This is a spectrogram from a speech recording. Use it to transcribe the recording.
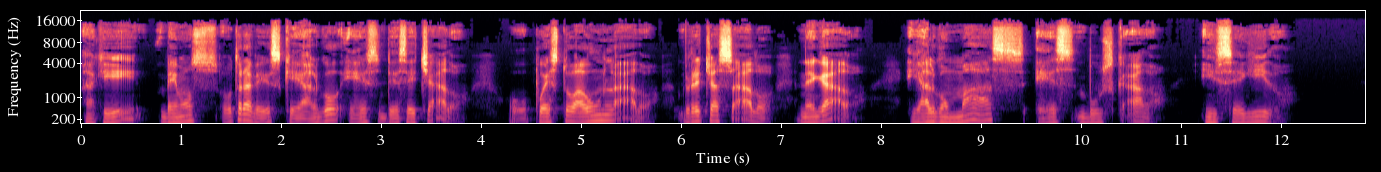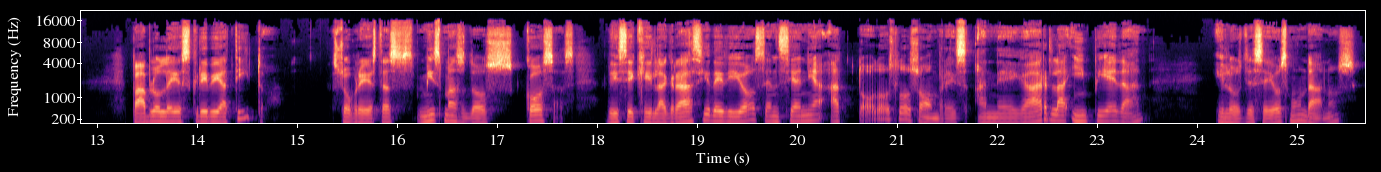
Aquí vemos otra vez que algo es desechado, o puesto a un lado, rechazado, negado, y algo más es buscado y seguido. Pablo le escribe a Tito, sobre estas mismas dos cosas. Dice que la gracia de Dios enseña a todos los hombres a negar la impiedad y los deseos mundanos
